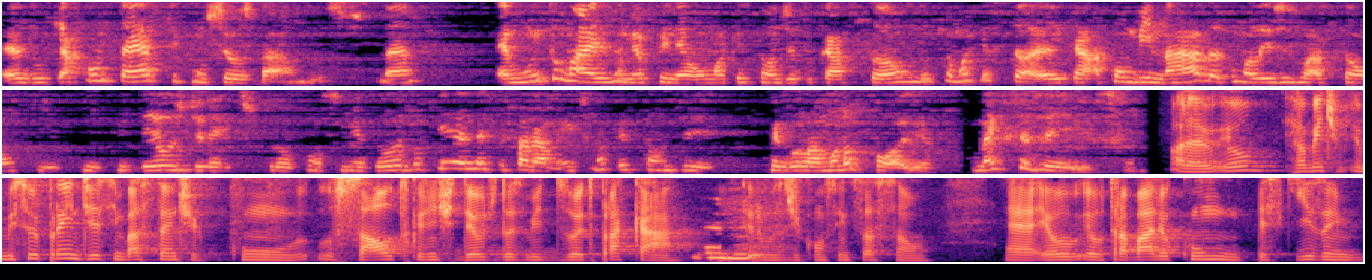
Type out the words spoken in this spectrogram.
é, do que acontece com seus dados, né? é muito mais, na minha opinião, uma questão de educação do que uma questão é, combinada com uma legislação que, que, que dê os direitos para o consumidor do que necessariamente uma questão de regular monopólio. Como é que você vê isso? Olha, eu realmente eu me surpreendi assim, bastante com o salto que a gente deu de 2018 para cá, uhum. em termos de conscientização. É, eu, eu, trabalho com pesquisa em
